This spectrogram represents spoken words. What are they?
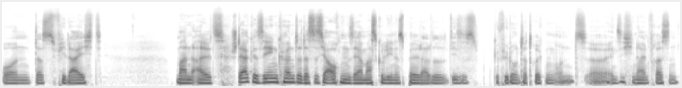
und dass vielleicht man als Stärke sehen könnte. Das ist ja auch ein sehr maskulines Bild, also dieses Gefühle unterdrücken und äh, in sich hineinfressen.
